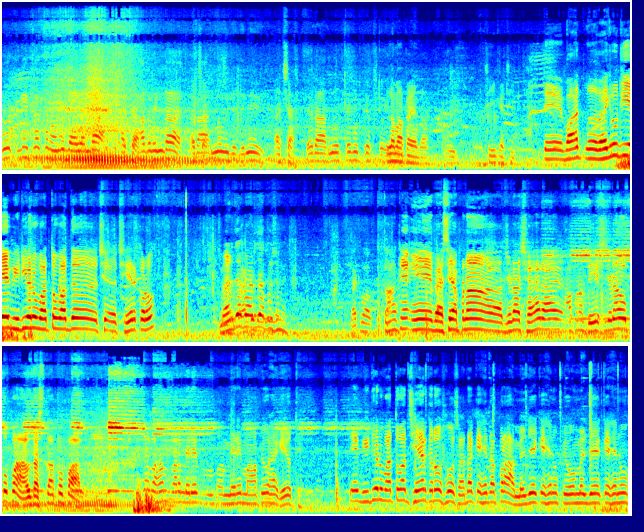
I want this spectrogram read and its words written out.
ਰੋਟੀ ਟਰੱਕ ਨੂੰ ਲੈ ਜਾਂਦਾ। ਅੱਛਾ। ਅਗ ਲੈਂਦਾ ਅੱਛਾ। ਰਾਤ ਨੂੰ ਵੀ ਦੇ ਦਿਨੇ ਵੀ। ਅੱਛਾ। ਤੇ ਰਾਤ ਨੂੰ ਉੱਤੇ ਮੁੱਕੇ ਉੱਤੇ ਲੰਮਾ ਪੈ ਜਾਂਦਾ। ਠੀਕ ਹੈ ਠੀਕ। ਤੇ ਬਾਤ ਵਾਹਿਗੁਰੂ ਜੀ ਇਹ ਵੀਡੀਓ ਨੂੰ ਵੱਧ ਤੋਂ ਵੱਧ ਸ਼ੇਅਰ ਕਰੋ। ਬੈਠ ਜਾ ਬੈਠ ਜਾ ਕੁਛ ਨਹੀਂ। ਬੈਠੋ ਆਪ। ਤਾਂ ਕਿ ਇਹ ਵੈਸੇ ਆਪਣਾ ਜਿਹੜਾ ਸ਼ਹਿਰ ਹੈ ਆਪਣਾ ਦੇਸ਼ ਜਿਹੜਾ ਉਹ ਭੋਪਾਲ ਦੱਸਦਾ ਭੋਪਾਲ। ਇਹਦਾ ਵਹਾਂ ਪਰ ਮੇਰੇ ਮੇਰੇ ਮਾਪਿਓ ਹੈਗੇ ਉੱਥੇ। ਤੇ ਇਹ ਵੀਡੀਓ ਨੂੰ ਵੱਧ ਤੋਂ ਵੱਧ ਸ਼ੇਅਰ ਕਰੋ ਹੋ ਸਕਦਾ ਕਿਸੇ ਦਾ ਭਰਾ ਮਿਲ ਜੇ ਕਿਸੇ ਨੂੰ ਪਿਓ ਮਿਲ ਜੇ ਕਿਸੇ ਨੂੰ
